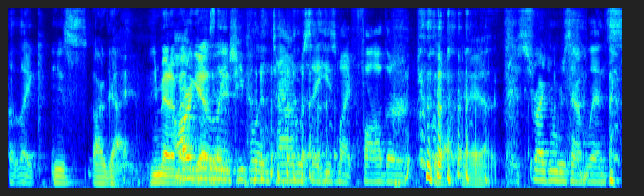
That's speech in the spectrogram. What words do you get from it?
uh, like He's our guy. You met him at arguably station. people in town will say he's my father Yeah, yeah, yeah. striking resemblance.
